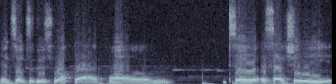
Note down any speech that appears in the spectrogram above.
And so to disrupt that, um, to essentially,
